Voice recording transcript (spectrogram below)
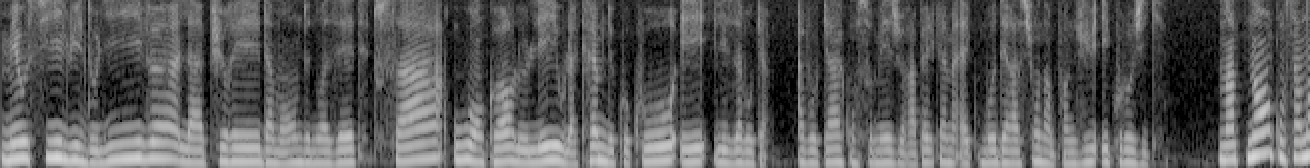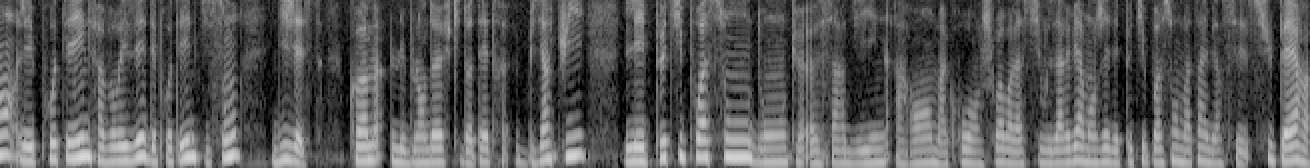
mais aussi l'huile d'olive, la purée d'amandes, de noisettes, tout ça, ou encore le lait ou la crème de coco et les avocats. avocat à consommer, je rappelle quand même avec modération d'un point de vue écologique. Maintenant, concernant les protéines, favoriser des protéines qui sont digestes comme le blanc d'œuf qui doit être bien cuit, les petits poissons, donc euh, sardines, harengs, maquereaux, anchois, voilà, si vous arrivez à manger des petits poissons le matin, eh bien c'est super.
